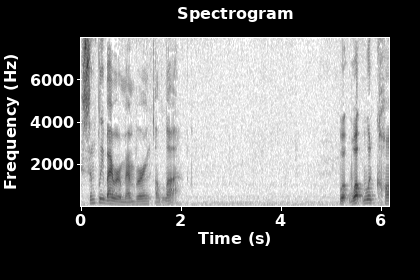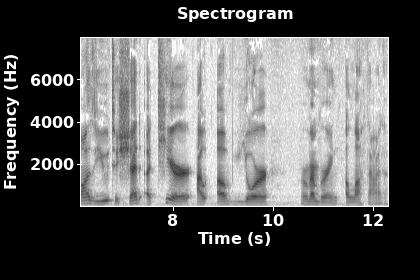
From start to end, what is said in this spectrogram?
simply by remembering Allah? What, what would cause you to shed a tear out of your remembering Allah Ta'ala?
